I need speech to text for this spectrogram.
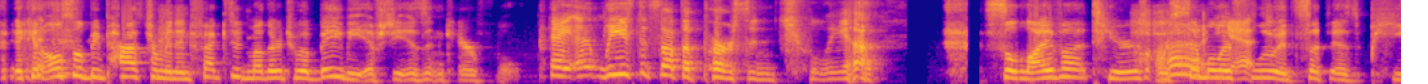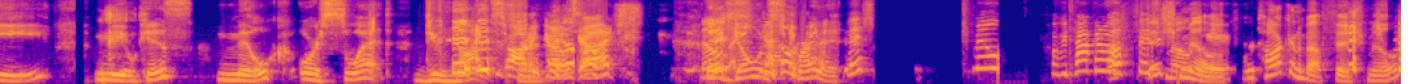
It, it can also be passed from an infected mother to a baby if she isn't careful. Hey, at least it's not the person, Julia. Saliva, tears, or similar Yes. fluids such as pee, mucus, milk, or sweat do not spread no, it. guys. They Milk? don't Milk? spread it. Fish milk? Are we talking about fish, milk? here? We're talking about fish milk.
